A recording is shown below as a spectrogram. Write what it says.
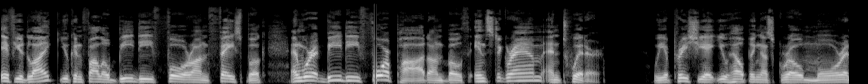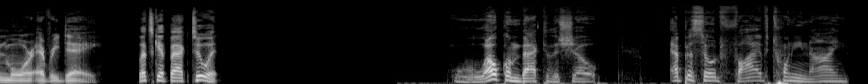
If you'd like, you can follow BD4 on Facebook, and we're at BD4Pod on both Instagram and Twitter. We appreciate you helping us grow more and more every day. Let's get back to it. Welcome back to the show, episode 529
